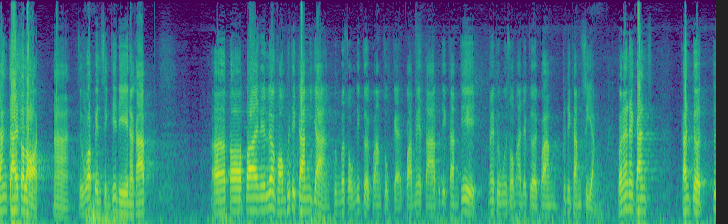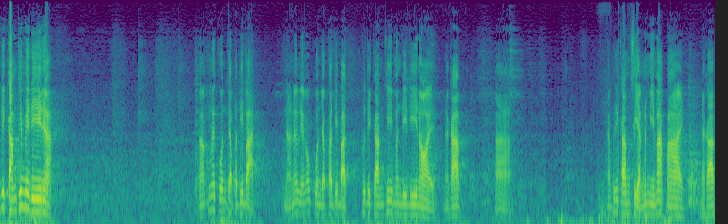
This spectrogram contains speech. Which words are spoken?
ทางใจตลอดนะถือว่าเป็นสิ่งที่ดีนะครับ ต่อไปในเรื่องของพฤติกรรมอีกอย่าง พึงประสงค์ที่เกิดความสุขแก่ความเมตตาพฤติกรรมที่ไม่พึงประสงค์อาจจะเกิดความพฤติกรรมเสี่ยง เพราะฉะนั้นในการการเกิดพฤติกรรมที่ไม่ดีเนี่ยก็ไม่ควรจะปฏิบัตินะนักเรียนก็ควรจะปฏิบัติพฤติกรรมที่มันดีๆหน่อยนะครับพฤติกรรมเสี่ยงมันมีมากมายนะครับ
